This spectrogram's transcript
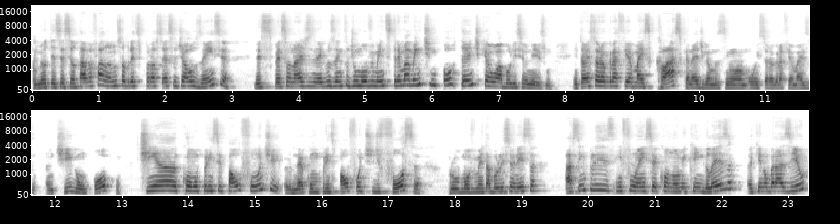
o meu TCC, eu estava falando sobre esse processo de ausência desses personagens negros dentro de um movimento extremamente importante que é o abolicionismo. Então, a historiografia mais clássica, né, digamos assim, uma, uma historiografia mais antiga um pouco, tinha como principal fonte, né, como principal fonte de força para o movimento abolicionista a simples influência econômica inglesa aqui no Brasil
